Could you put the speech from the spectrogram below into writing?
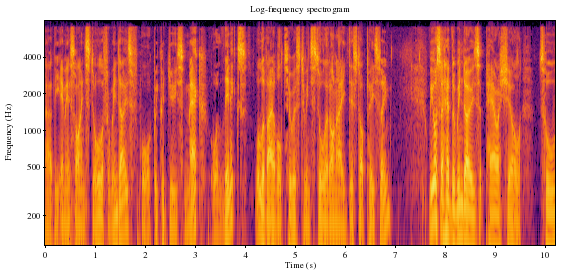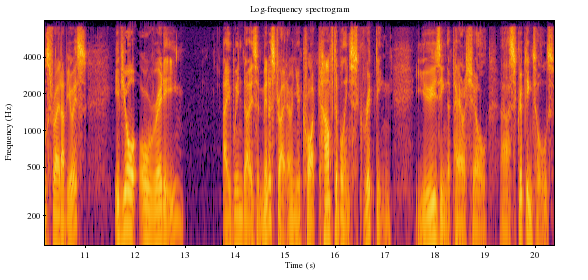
uh, the MSI installer for Windows, or we could use Mac or Linux, all available to us to install it on a desktop PC. We also have the Windows PowerShell tools for AWS. If you're already a Windows administrator and you're quite comfortable in scripting using the PowerShell uh, scripting tools,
